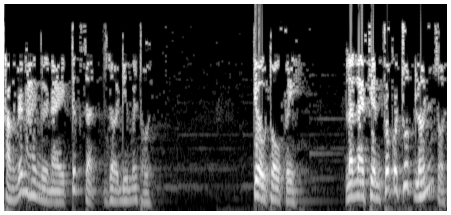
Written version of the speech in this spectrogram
Thẳng đến hai người này tức giận rời đi mới thôi. Tiểu thổ phì Lần này phiền phức có chút lớn rồi.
